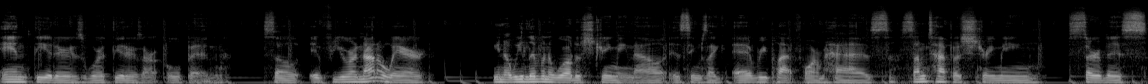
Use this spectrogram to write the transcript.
and theaters where theaters are open. So if you're not aware, you know, we live in a world of streaming now. It seems like every platform has some type of streaming service.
